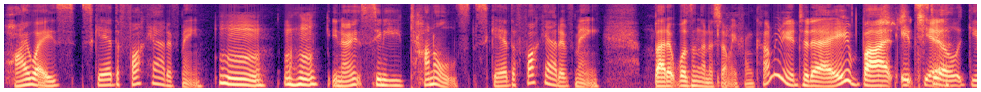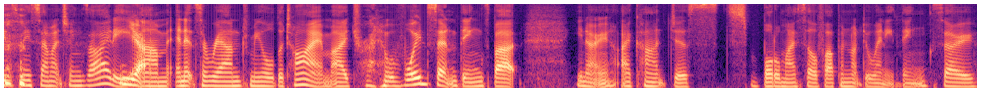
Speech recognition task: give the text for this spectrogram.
highways scare the fuck out of me. Mm, mm-hmm. You know, city tunnels scare the fuck out of me. But it wasn't going to stop me from coming here today. But it Yeah. still gives me so much anxiety. Yeah. Um, and it's around me all the time. I try to avoid certain things, but you know, I can't just bottle myself up and not do anything. So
